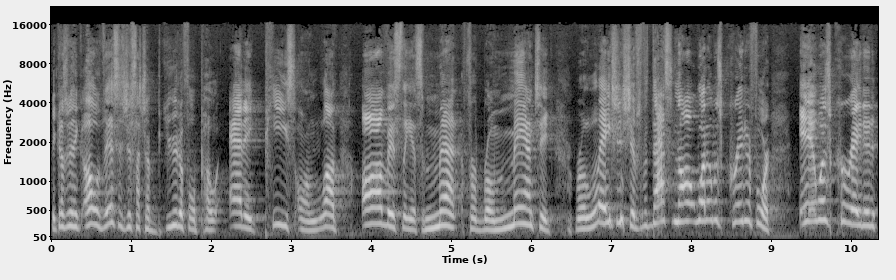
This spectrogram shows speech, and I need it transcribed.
because we think, oh, this is just such a beautiful, poetic piece on love. Obviously, it's meant for romantic relationships, but that's not what it was created for. It was created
